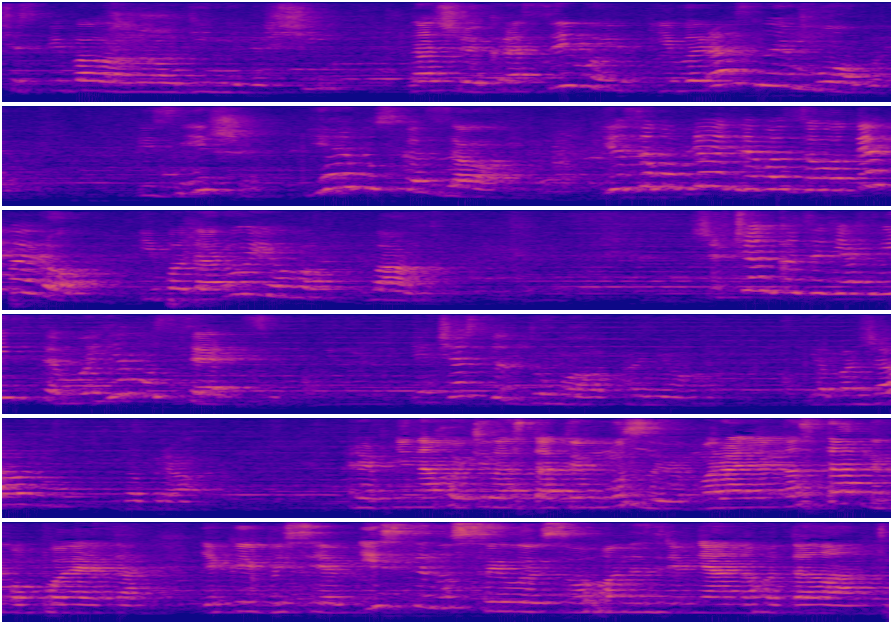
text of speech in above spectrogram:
що співала мелодійні вірші нашою красивою і виразною мовою. Пізніше я йому сказала, я замовляю для вас золоте перо і подарую його вам. Шевченко зайняв місце в моєму серці. Я часто думала про нього. Я бажала йому добра. Репніна хотіла стати музою, моральним наставником поета, який би сіяв істину силою свого незрівняного таланту.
